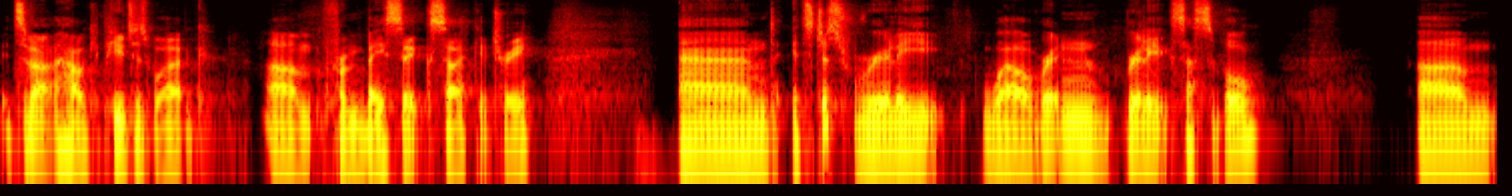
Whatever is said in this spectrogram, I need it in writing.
It's about how computers work um, from basic circuitry. And it's just really well written, really accessible. Um,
